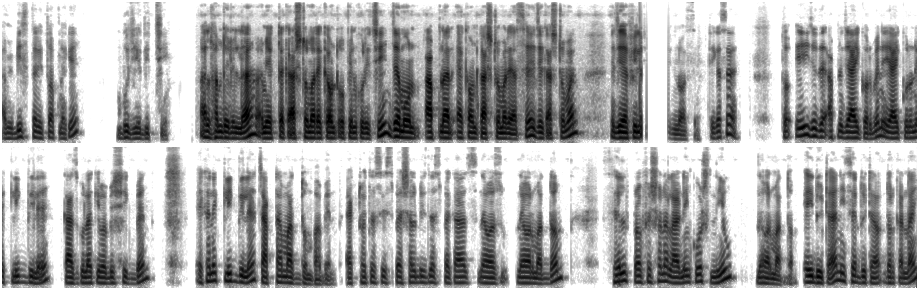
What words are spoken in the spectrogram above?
আমি বিস্তারিত আপনাকে বুঝিয়ে দিচ্ছি। আলহামদুলিল্লাহ আমি একটা কাস্টমার অ্যাকাউন্ট ওপেন করেছি। যেমন আপনার অ্যাকাউন্ট কাস্টমারে আছে, যে কাস্টমার, যে অ্যাফিলিয়েট চিহ্ন আছে। ঠিক আছে? তো এই যে, আপনি যে আয় করবেন, এই করণে ক্লিক দিলে কাজগুলা কীভাবে শিখবেন, এখানে ক্লিক দিলে চারটা মাধ্যম পাবেন। একটা হইতেছে স্পেশাল বিজনেস প্যাকেজ নেওয়া নেওয়ার মাধ্যম, self professional learning course new নেওয়ার মাধ্যম। এই ২ টা, নিচের ২ টা দরকার নাই।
